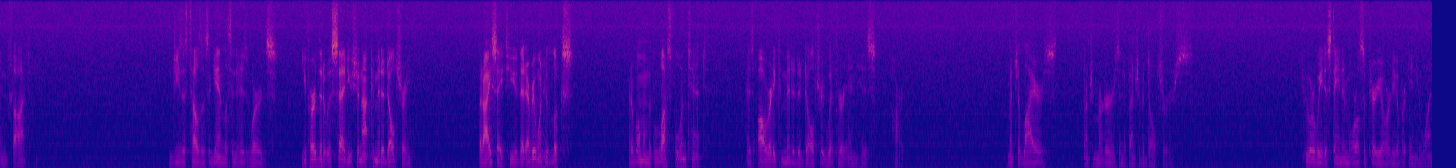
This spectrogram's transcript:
and thought? Jesus tells us again, listen to his words. You've heard that it was said, You should not commit adultery. But I say to you that everyone who looks at a woman with lustful intent has already committed adultery with her in his heart. A bunch of liars, a bunch of murderers, and a bunch of adulterers. Who are we to stand in moral superiority over anyone?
